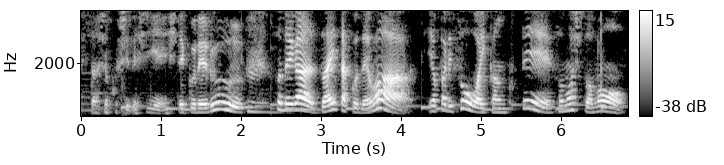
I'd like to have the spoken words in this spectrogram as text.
下職種で支援してくれる。うん。それが在宅では、やっぱりそうはいかんくて、その人の、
